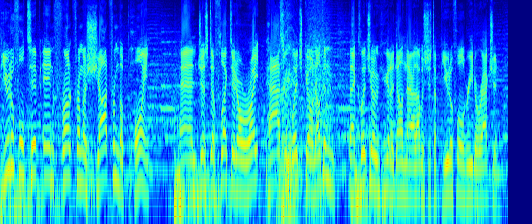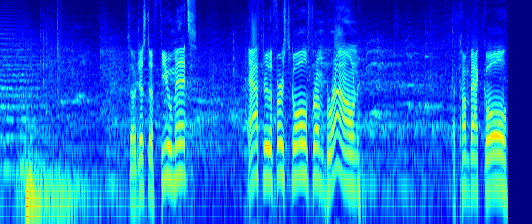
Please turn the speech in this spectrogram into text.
beautiful tip in front from a shot from the point and just deflected a right past Klitschko. Nothing that Klitschko could have done there. That was just a beautiful redirection. So just a few minutes after the first goal from Brown, a comeback goal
